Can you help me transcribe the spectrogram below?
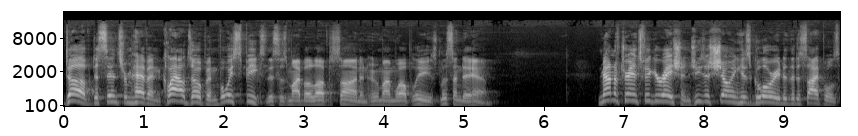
Dove descends from heaven, clouds open, voice speaks, This is my beloved Son in whom I'm well pleased. Listen to him. Mount of Transfiguration, Jesus showing his glory to the disciples.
